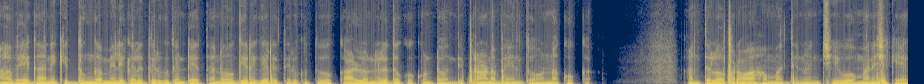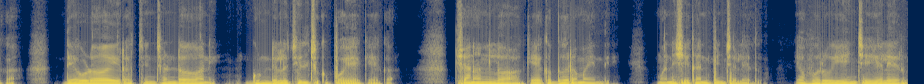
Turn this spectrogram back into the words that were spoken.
ఆ వేగానికి దుంగ మెలికలు తిరుగుతుంటే తను గిరగిర తిరుగుతూ కాళ్ళు నిలదొక్కుంటోంది ప్రాణభయంతో ఉన్న కుక్క. అంతలో ప్రవాహం మధ్య నుంచి ఓ మనిషి కేక. దేవుడో ఈ రక్షించండో అని గుండెలు చిల్చుకుపోయే కేక. క్షణంలో ఆ కేక దూరమైంది. మనిషి కనిపించలేదు. ఎవ్వరూ ఏం చేయలేరు.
